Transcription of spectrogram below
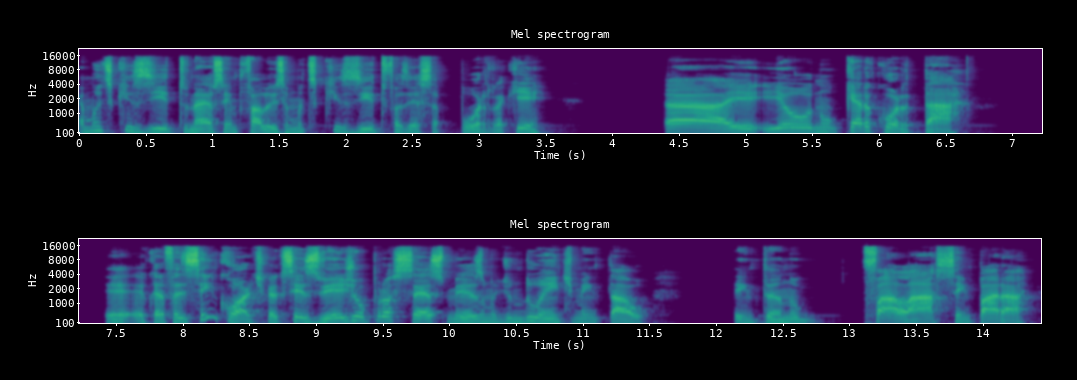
É muito esquisito, né? Eu sempre falo isso, é muito esquisito fazer essa porra aqui. Ah, e, e eu não quero cortar. É, eu quero fazer sem corte, quero que vocês vejam o processo mesmo de um doente mental tentando falar sem parar.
